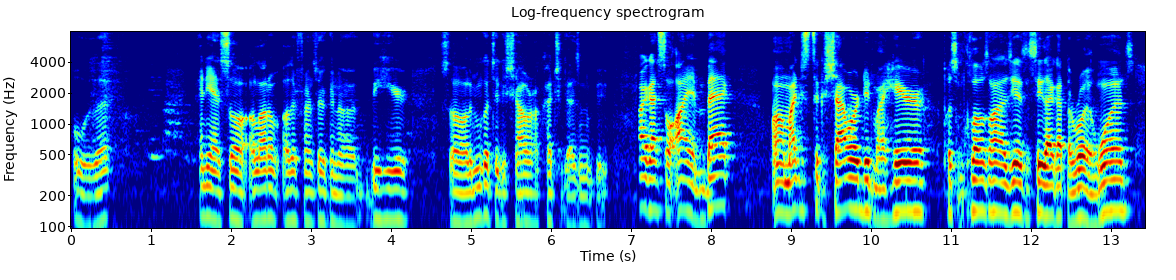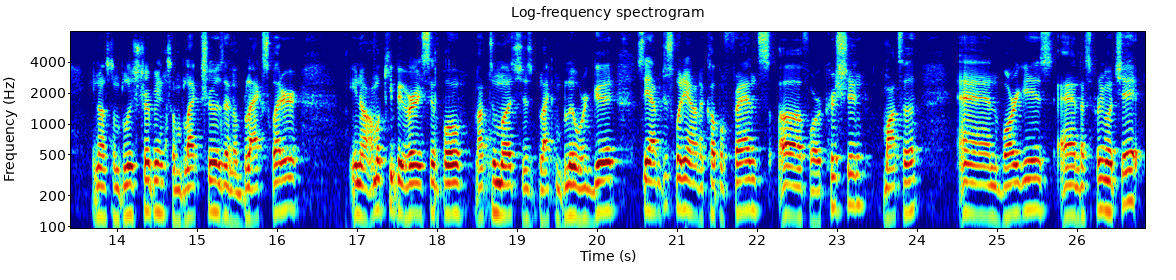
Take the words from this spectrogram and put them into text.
What was that? And yeah, so a lot of other friends are gonna be here. So let me go take a shower. I'll catch you guys in a bit. Alright guys, so I am back. Um, I just took a shower, did my hair, put some clothes on. As you guys can see, I got the Royal Ones. You know, some blue stripping, some black shoes, and a black sweater. You know, I'm gonna keep it very simple. Not too much, just black and blue. We're good. So yeah, I'm just waiting on a couple friends uh, for Christian, Mata, and Vargas, and that's pretty much it.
